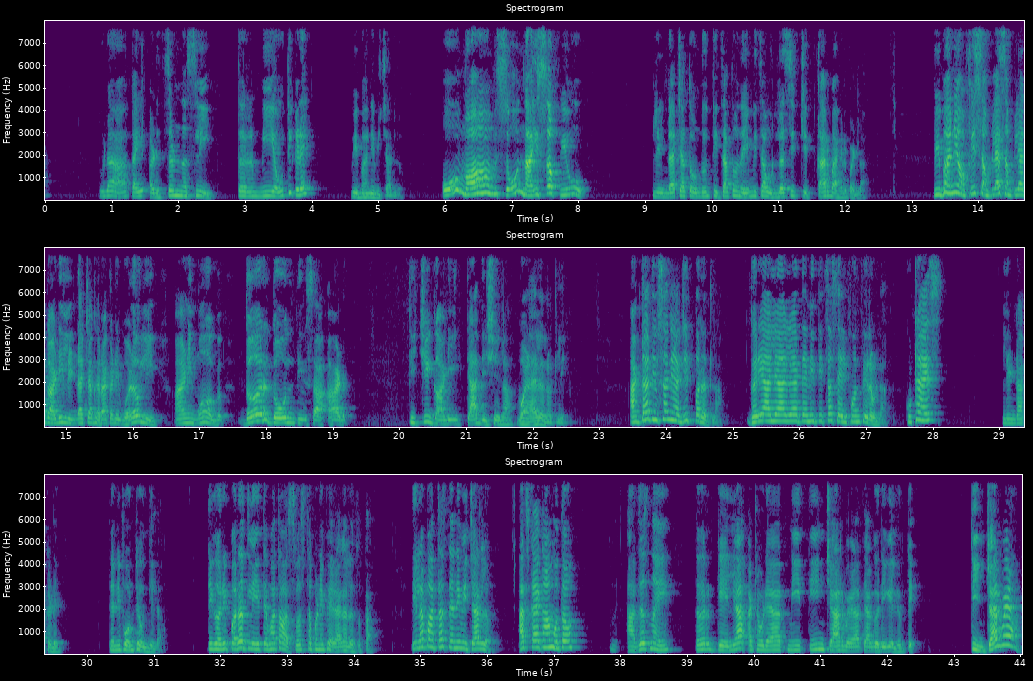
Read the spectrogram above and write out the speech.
तुला काही अडचण नसली तर मी येऊ तिकडे विभाने विचारलं. ओ mom so nice of you. लिंडाच्या तोंडून तिचा तो नेहमीचा उल्लसित चित्कार बाहेर पडला. विभाने ऑफिस संपल्या संपल्या गाडी लिंडाच्या घराकडे वळवली आणि मग दर दोन दिवसा आड तिची गाडी त्या दिशेला वळायला लागली. आठ दहा दिवसांनी अजित परतला. घरी आल्या आल्या त्यांनी तिचा सेलफोन फिरवला. कुठं आहेस? लिंडाकडे. त्यांनी फोन ठेवून दिला. ती घरी परतली तेव्हा तो अस्वस्थपणे फेऱ्या घालत होता. तिला पाहताच त्यांनी विचारलं आज काय काम होतं? आजच नाही तर गेल्या आठवड्यात मी तीन चार वेळा त्या घरी गेले होते. तीन चार वेळा?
